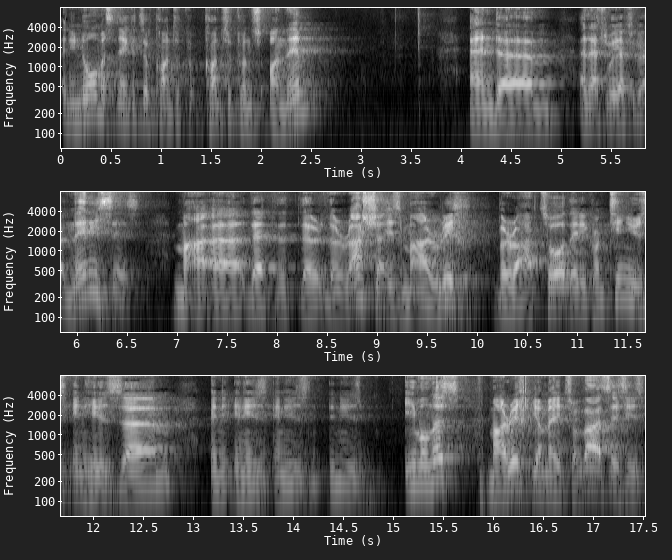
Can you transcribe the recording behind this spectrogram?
an enormous negative consequence on them. And, um, and that's where you have to go. And then he says, uh, that the, the, the is ma'arich barato, that he continues in his, um, in, in his, in his, in his evilness. Ma'arich yamei tova says his,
